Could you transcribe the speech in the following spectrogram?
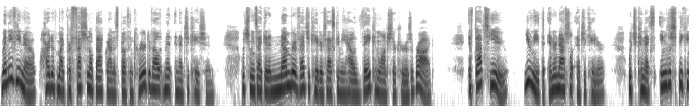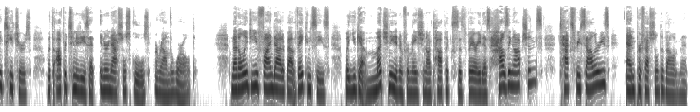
Many of you know part of my professional background is both in career development and education, which means I get a number of educators asking me how they can launch their careers abroad. If that's you, you need the International Educator, which connects English speaking teachers with opportunities at international schools around the world. Not only do you find out about vacancies, but you get much needed information on topics as varied as housing options, tax free salaries, and professional development.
